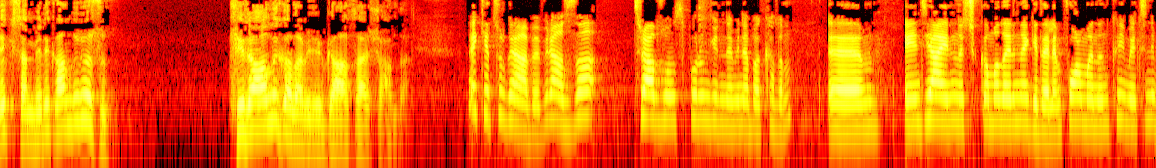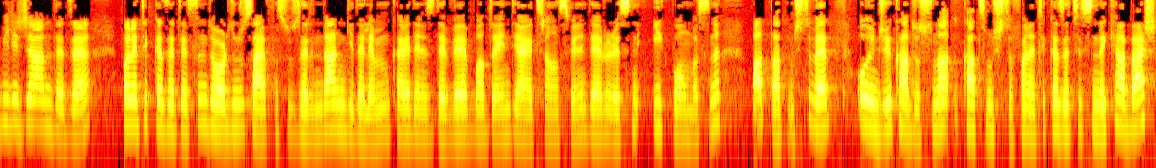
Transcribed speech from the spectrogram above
De ki sen beni kandırıyorsun. Kiralık alabilir Galatasaray şu anda. Peki Turgay abi biraz da Trabzonspor'un gündemine bakalım. e, NDI'nin açıklamalarına gidelim. Formanın kıymetini bileceğim dedi. Fanatik gazetesinin dördüncü sayfası üzerinden gidelim. Karadeniz'de ve Badu NDI transferinin devre arasının ilk bombasını patlatmıştı ve oyuncuyu kadrosuna katmıştı. Fanatik gazetesindeki haber.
